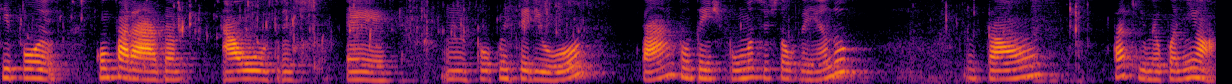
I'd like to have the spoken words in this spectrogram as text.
se for comparada a outras, é um pouco inferior, tá? Então tem espuma, vocês estão vendo. Então, tá aqui o meu paninho, ó.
